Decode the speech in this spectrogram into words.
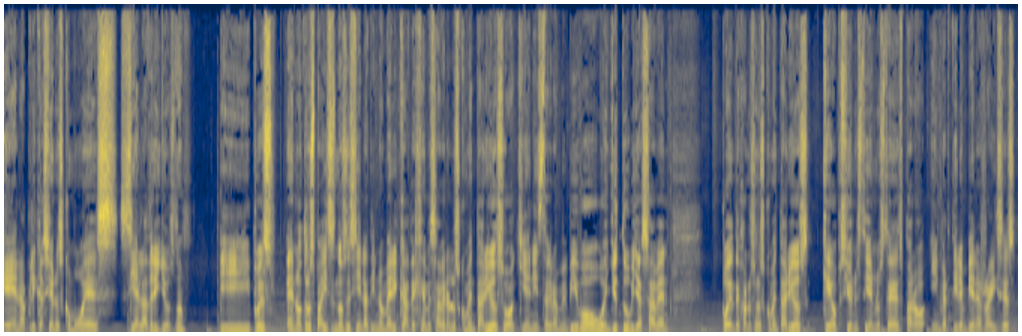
en aplicaciones como es 100 ladrillos, ¿no? Y pues en otros países, no sé si en Latinoamérica, déjenme saber en los comentarios o aquí en Instagram en vivo o en YouTube, ya saben, pueden dejarnos en los comentarios qué opciones tienen ustedes para invertir en bienes raíces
